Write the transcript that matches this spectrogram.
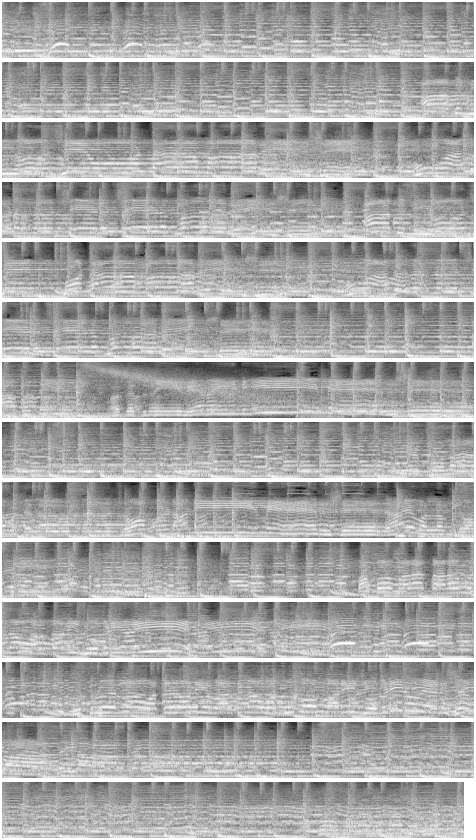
ભગતની વેરઈની મેર છે. ટોલા વડલા વાળા ઝોપડાની મેર છે. જાય વલ્લમ ઝોપડી. બાપો, મારા તારા મુન્ના વર્તાની જોગણી આવી. કૂતરું એટલા વતેડોની વાતના વધુ તો મારી જોગણીનું વેણ છે બા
